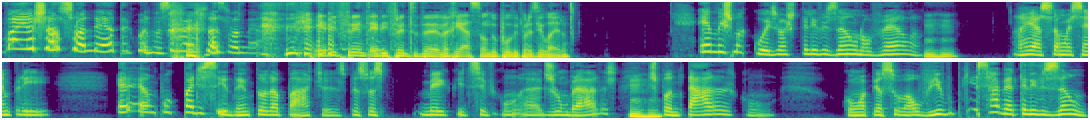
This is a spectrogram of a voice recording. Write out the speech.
vai achar sua neta quando você vai achar sua neta? É diferente, é diferente da, da reação do público brasileiro. É a mesma coisa, eu acho que televisão, novela, Uhum. a reação é sempre. É, é um pouco parecida em toda parte. As pessoas meio que se ficam eh, deslumbradas, Uhum. espantadas com, com a pessoa ao vivo. Porque, sabe, a televisão.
